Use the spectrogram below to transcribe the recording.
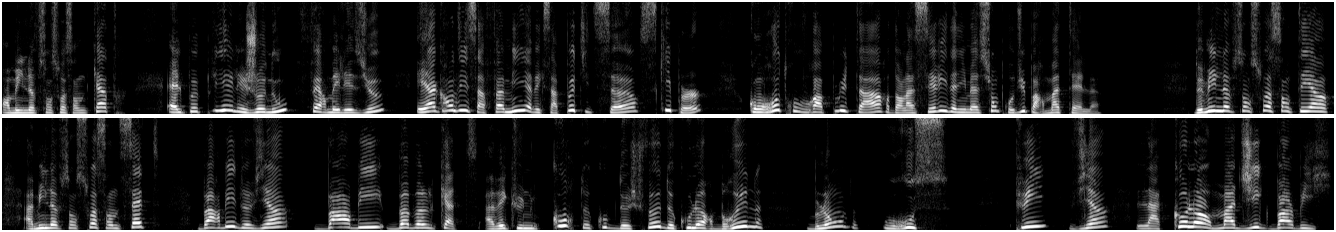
En 1964, elle peut plier les genoux, fermer les yeux et agrandit sa famille avec sa petite sœur, Skipper, qu'on retrouvera plus tard dans la série d'animation produite par Mattel. De 1961 à 1967, Barbie devient Barbie Bubble Cat avec une courte coupe de cheveux de couleur brune, blonde ou rousse. Puis vient la Color Magic Barbie,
